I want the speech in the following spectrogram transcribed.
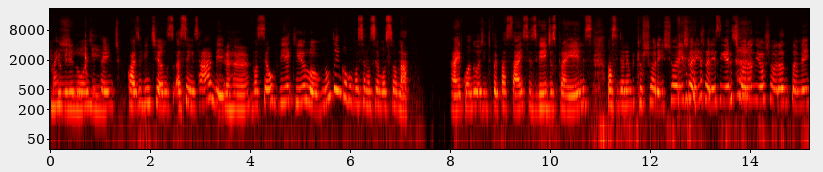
Imagine. e o menino hoje tem, tipo, quase 20 anos, assim, sabe? Uhum. Você ouvir aquilo, não tem como você não se emocionar. Aí quando a gente foi passar esses vídeos para eles, nossa, eu lembro que eu chorei, chorei, chorei, chorei, assim, eles chorando e eu chorando também.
